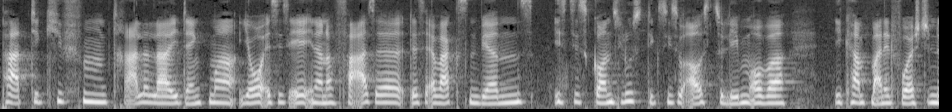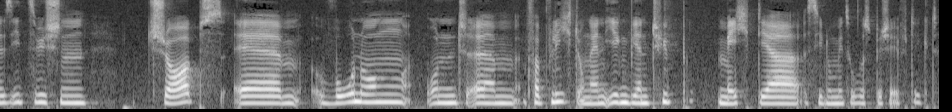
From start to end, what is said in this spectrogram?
Party, Kiffen, Tralala. Ich denke mal, ja, es ist eh in einer Phase des Erwachsenwerdens, ist es ganz lustig, sie so auszuleben, aber ich kann mir auch nicht vorstellen, dass ich zwischen Jobs, ähm, Wohnung und ähm, Verpflichtungen irgendwie einen Typ möchte, der sich nur mit sowas beschäftigt.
